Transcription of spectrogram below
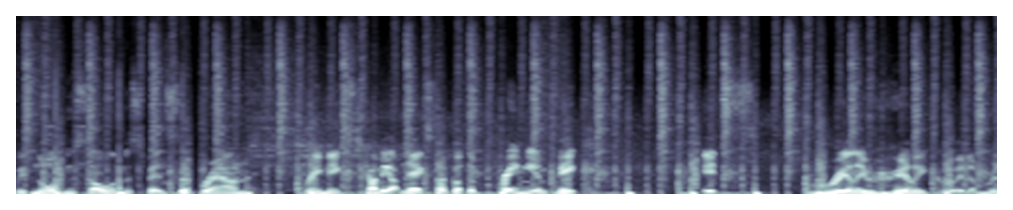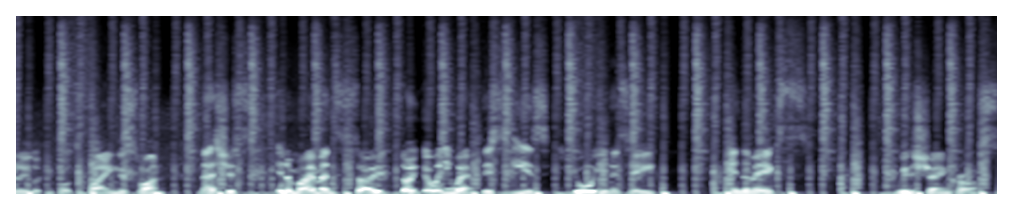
with Northern Soul and the Spencer Brown remix. Coming up next, I've got the premium pick. It's really, really good. I'm really looking forward to playing this one. And that's just in a moment, so don't go anywhere. This is Your Unity in the mix with Shane Cross.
